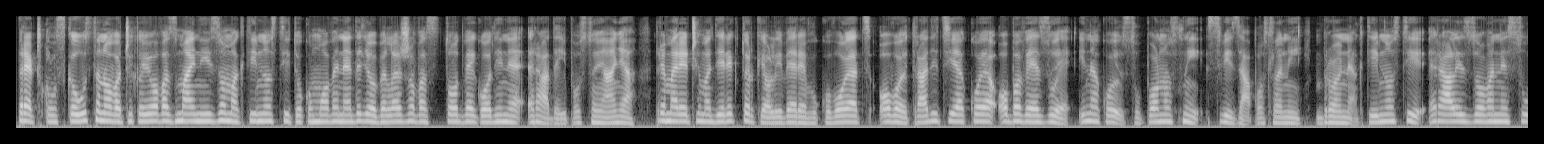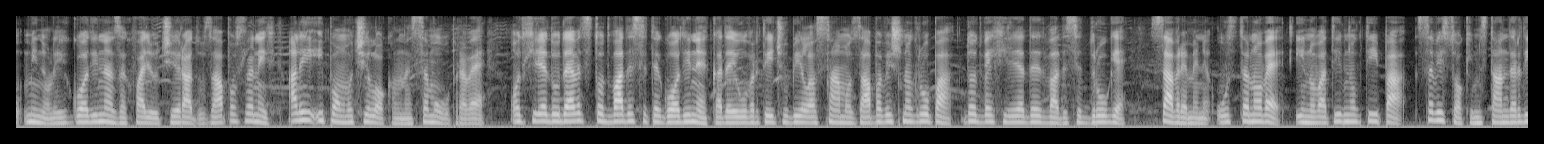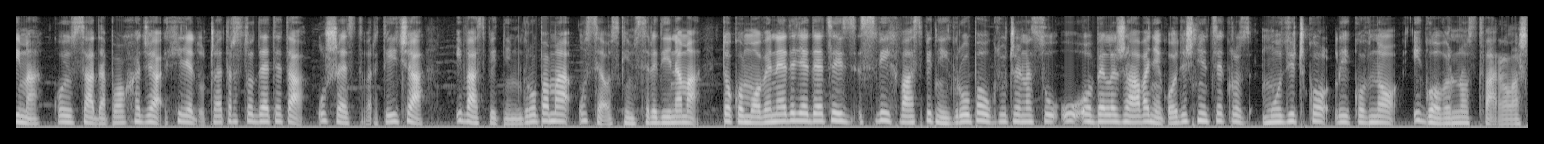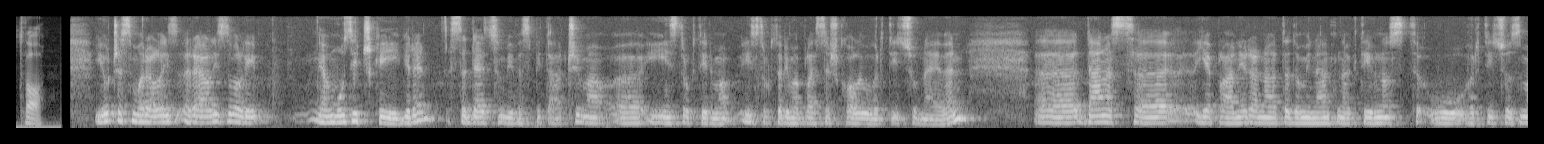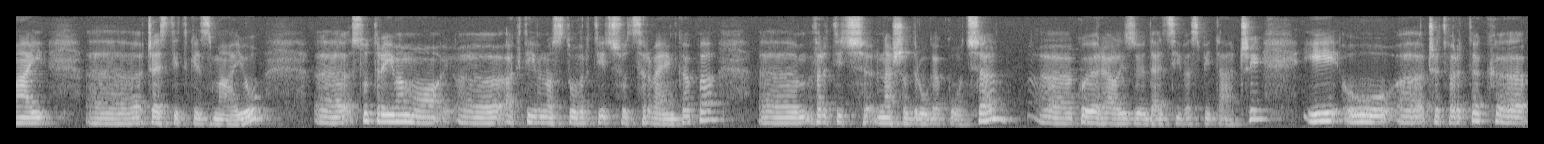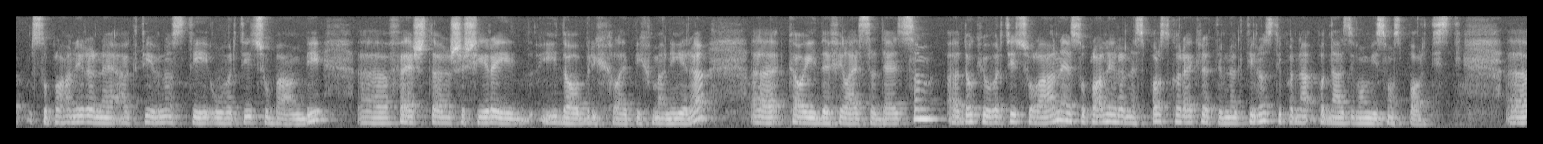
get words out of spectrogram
Prečkolska ustanova Čikajova Zmaj nizom aktivnosti tokom ove nedelje obeležava 102 godine rada i postojanja. Prema rečima direktorke Olivere Vukovojac, ovo je tradicija koja obavezuje i na koju su ponosni svi zaposleni. Brojne aktivnosti realizovane su minulih godina zahvaljujući radu zaposlenih, ali i pomoći lokalne samouprave. Od 1920. godine, kada je u vrtiću bila samo zabavišna grupa, do 2022. savremene ustanove inovativnog tipa sa visokim stavljama standardima, koju sada pohađa 1400 deteta u šest vrtića i vaspitnim grupama u seoskim sredinama. Tokom ove nedelje deca iz svih vaspitnih grupa uključena su u obeležavanje godišnjice kroz muzičko, likovno i govorno stvaralaštvo. Juče smo realizovali muzičke igre sa decom i vaspitačima e, i instruktorima, instruktorima plesne škole u vrtiću Neven. E, danas e, je planirana ta dominantna aktivnost u vrtiću Zmaj, e, čestitke Zmaju. Sutra imamo aktivnost u vrtiću Crvenkapa, vrtić Naša druga kuća, koju realizuju deci i vaspitači i u četvrtak su planirane aktivnosti u vrtiću Bambi, fešta šešira i, dobrih lepih manira, kao i defile sa decom, dok je u vrtiću Lane su planirane sportsko-rekreativne aktivnosti pod nazivom Mi smo sportisti.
